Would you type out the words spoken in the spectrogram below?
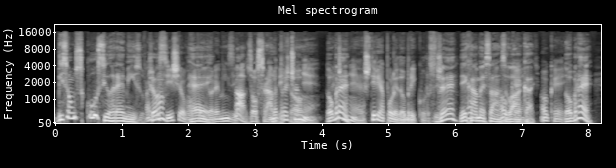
by som skúsil remízu, čo? Ak by si išiel Hej. do remízy. No, zo srandy, Ale prečo čo? nie? Dobre? Prečo nie? 4,5 je dobrý kurz. Že? Necháme sa okay. zlákať. Okay. Dobre?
